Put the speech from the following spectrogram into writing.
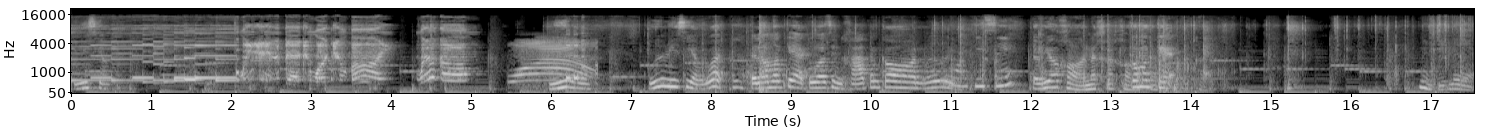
อันนี้เสียง This is a bed to want to buy. Welcome. นี่เราอุ้ยมีเสียงด้วยแต่เรามาแกะตัวสินค้ากันก่อนเลยดีสิเดี๋ยวพี่เอาขอนะคะ ขอก็มาแกะเหมือนจิ๊บเลยอะ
